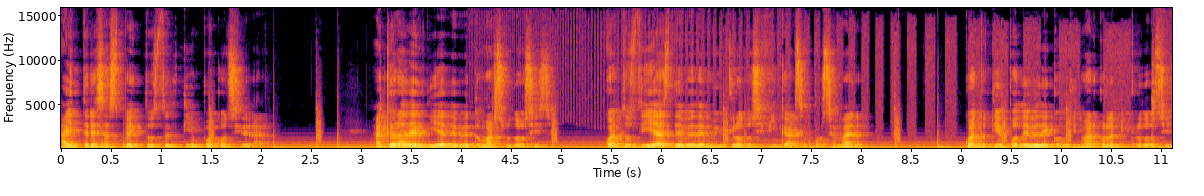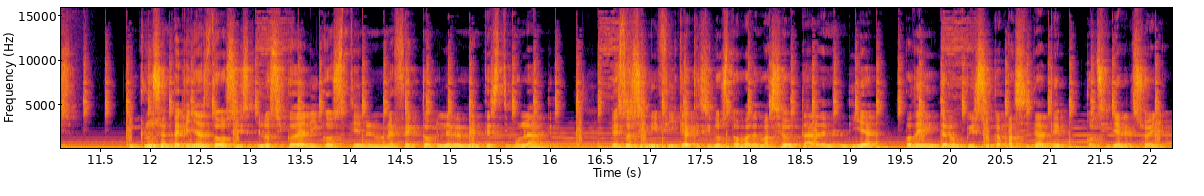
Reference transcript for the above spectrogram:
hay tres aspectos del tiempo a considerar. ¿A qué hora del día debe tomar su dosis? ¿Cuántos días debe de microdosificarse por semana? ¿Cuánto tiempo debe de continuar con la microdosis? Incluso en pequeñas dosis, los psicodélicos tienen un efecto levemente estimulante. Esto significa que si los toma demasiado tarde en el día, pueden interrumpir su capacidad de conciliar el sueño.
